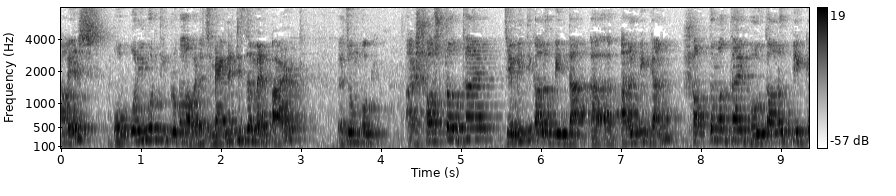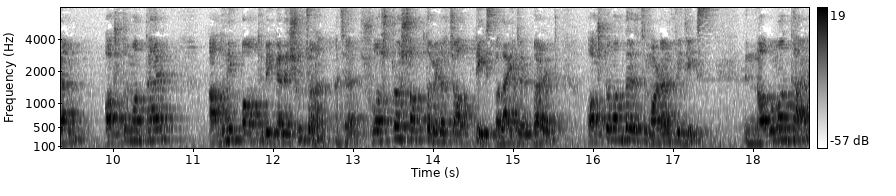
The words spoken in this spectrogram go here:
আবেশ ও পরিবর্তী প্রবাহ, এটা হচ্ছে ম্যাগনেটিজমের পার্ট চুম্বক। আর ষষ্ঠ অধ্যায়, জ্যামিতিক আলোক বিদ্যা আলোক বিজ্ঞান সপ্তম অধ্যায়, ভৌত আলোক বিজ্ঞান অষ্টম অধ্যায় আধুনিক পদার্থবিজ্ঞানের সূচনা। আচ্ছা ষষ্ঠ, সপ্তম, এটা হচ্ছে অপটিক্স বা লাইটের পার্ট অষ্টম অধ্যায় হচ্ছে মডার্ন ফিজিক্স নবম অধ্যায়,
